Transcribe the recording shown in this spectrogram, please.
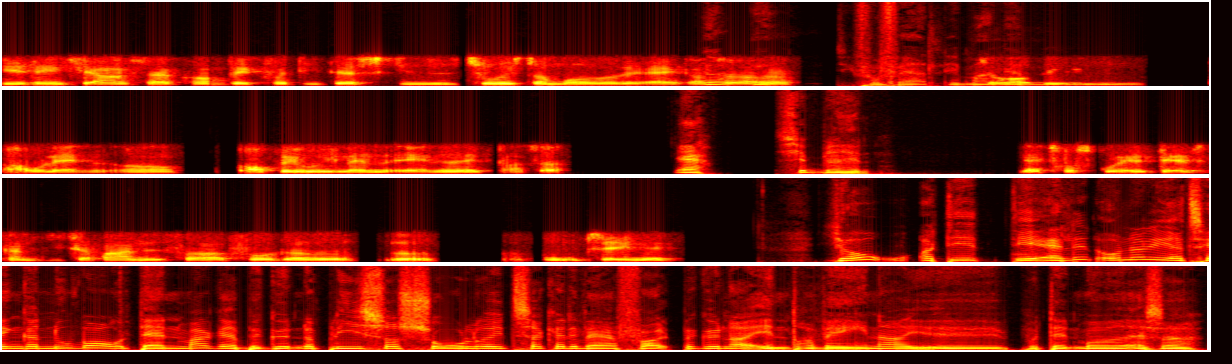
det er en chance at komme væk fra de der skide turistområder der, ikke? Og Jo, så, jo. De er forfærdelige, så mange af op i baglandet og opleve et eller andet andet, ikke? Altså, Simpelthen. jeg tror sgu alle danskerne, de tager bare ned for at få noget, noget, noget brun ting, ikke? Jo, og det, det er lidt underligt. Jeg tænker, nu hvor Danmark er begyndt at blive så solrigt, så kan det være, at folk begynder at ændre vaner øh, på den måde. Altså,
